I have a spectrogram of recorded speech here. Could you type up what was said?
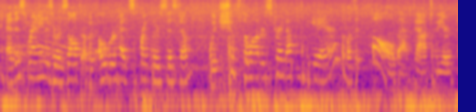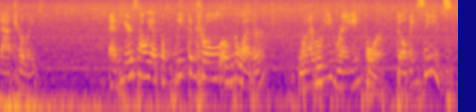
And this rain is a result of an overhead sprinkler system, which shoots the water straight up into the air and lets it fall back down to the earth naturally. And here's how we have complete control over the weather whenever we need rain for filming scenes.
